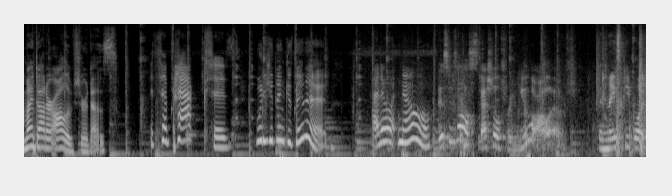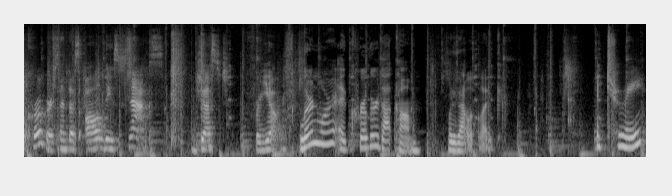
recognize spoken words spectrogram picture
My daughter Olive sure does. It's a package. What do you think is in it? I don't know. This is all special for you, Olive. The nice people at Kroger sent us all of these snacks just for you. Learn more at Kroger.com. What does that look like? A tree?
